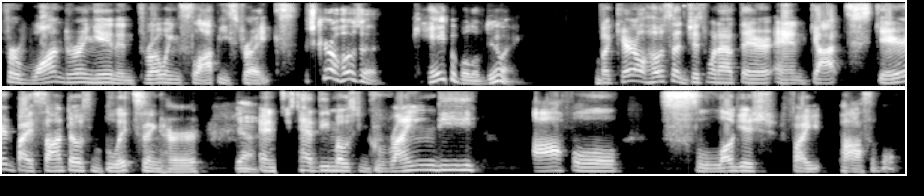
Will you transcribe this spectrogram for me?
for wandering in and throwing sloppy strikes. Which Karol Rosa capable of doing. But Karol Rosa just went out there and got scared by Santos blitzing her Yeah. and just had the most grindy, awful, sluggish fight possible.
